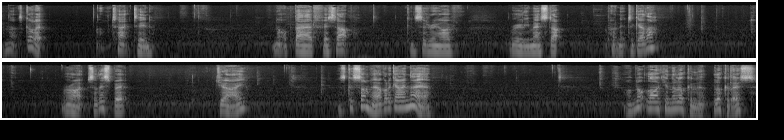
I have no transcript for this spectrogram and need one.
And that's got it. Tacked in. Not a bad fit up, considering I've really messed up putting it together. Right, so this bit, J, is because somehow I've got to go in there. I'm not liking the look of, it, look of this.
